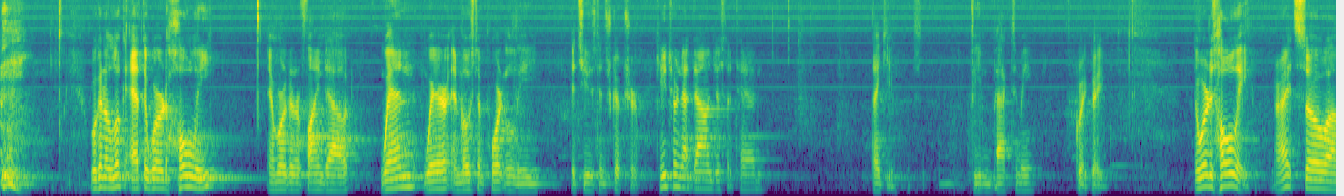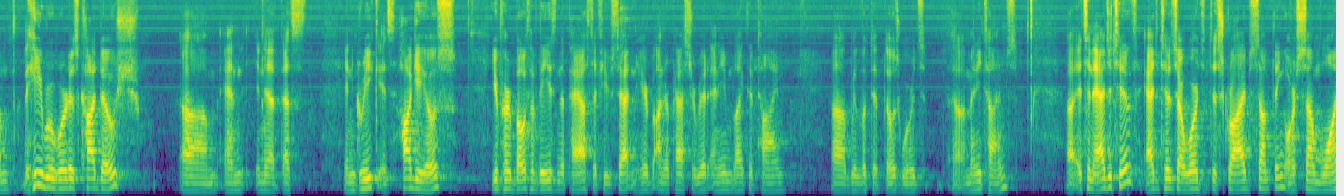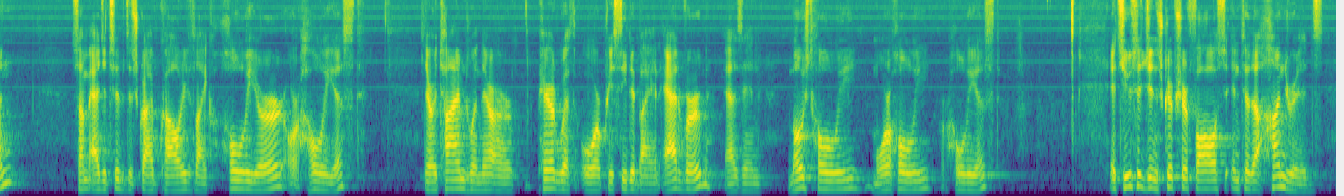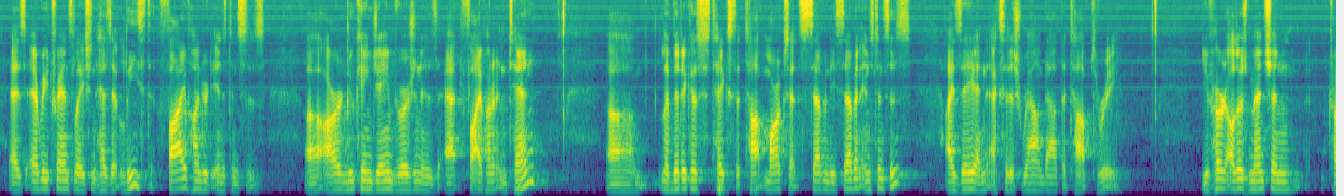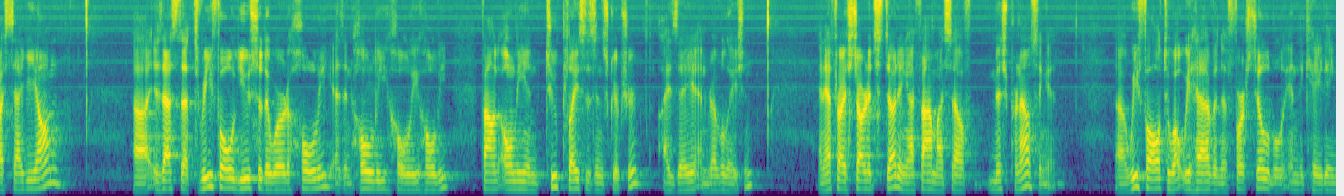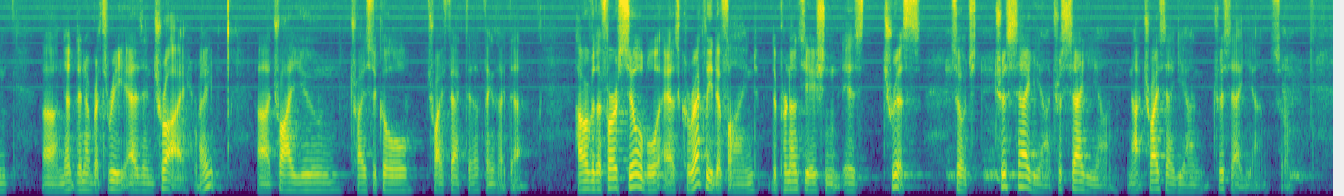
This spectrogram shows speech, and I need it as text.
we're going to look at the word holy, and we're going to find out when, where, and most importantly, it's used in Scripture. Can you turn that down just a tad? Thank you. It's feeding back to me. Great, great. The word is holy. All right. So um, the Hebrew word is kadosh, um, and in that, that's in Greek it's hagios. You've heard both of these in the past. If you've sat in here under Pastor Ritt any length of time, uh, we looked at those words uh, many times. Uh, it's an adjective. Adjectives are words that describe something or someone. Some adjectives describe qualities like holier or holiest. There are times when they are paired with or preceded by an adverb, as in most holy, more holy, or holiest. Its usage in Scripture falls into the hundreds, as every translation has at least 500 instances. Uh, our New King James Version is at 510. Um, Leviticus takes the top marks at 77 instances. Isaiah and Exodus round out the top three. You've heard others mention trisagion. Uh, is that's the threefold use of the word holy, as in holy, holy, holy, found only in two places in Scripture, Isaiah and Revelation. And after I started studying, I found myself mispronouncing it. Uh, we fall to what we have in the first syllable indicating uh, the number three, as in try, right? Uh, triune, tricycle, trifecta, things like that. However, the first syllable, as correctly defined, the pronunciation is tris. So it's trisagion, trisagion, not trisagion, trisagion. So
